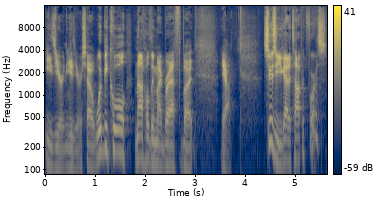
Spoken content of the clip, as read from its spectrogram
easier and easier. So it would be cool. I'm not holding my breath, but yeah. Susie, you got a topic for us?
